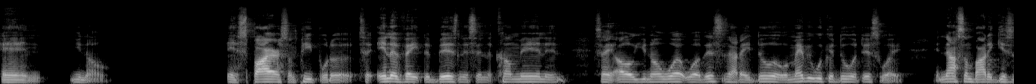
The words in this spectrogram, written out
and you know, inspire some people to to innovate the business and to come in and say, oh, you know what? Well, this is how they do it. Well, maybe we could do it this way. And now somebody gets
